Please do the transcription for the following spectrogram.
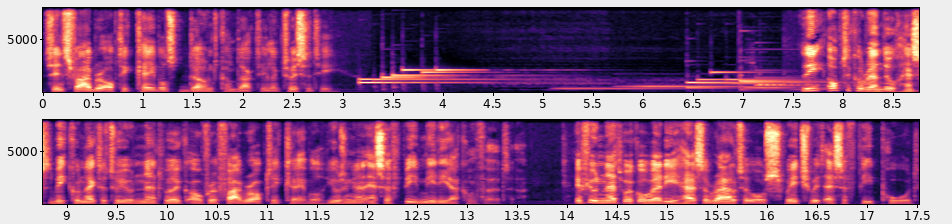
since fibre optic cables don't conduct electricity. The optical Rendu has to be connected to your network over a fibre optic cable using an SFP media converter. If your network already has a router or switch with SFP port,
